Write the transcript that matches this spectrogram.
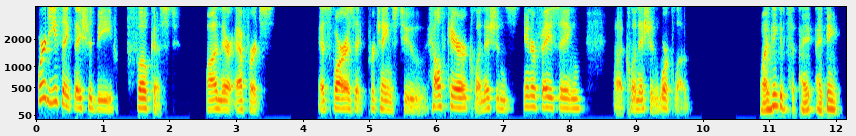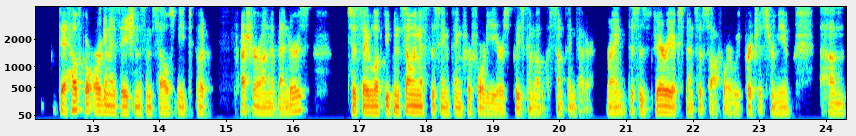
where do you think they should be focused on their efforts as far as it pertains to healthcare, clinicians interfacing, uh, clinician workload? Well, I think it's, I, I think the healthcare organizations themselves need to put pressure on the vendors to say, look, you've been selling us the same thing for 40 years. Please come up with something better, right? This is very expensive software we purchased from you. Um,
